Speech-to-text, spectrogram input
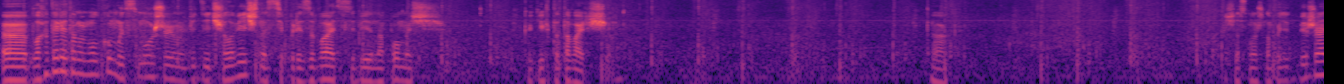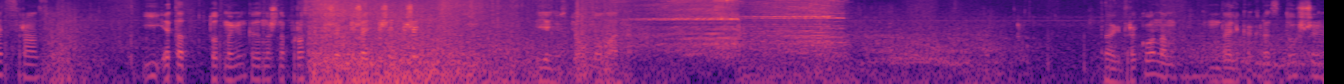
Э, благодаря этому мелку мы сможем в виде человечности призывать себе на помощь каких-то товарищей. Так. Сейчас нужно будет бежать сразу. И это тот момент, когда нужно просто бежать, бежать, бежать, бежать. Я не успел, ну ладно. Так, драконам дали как раз души.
